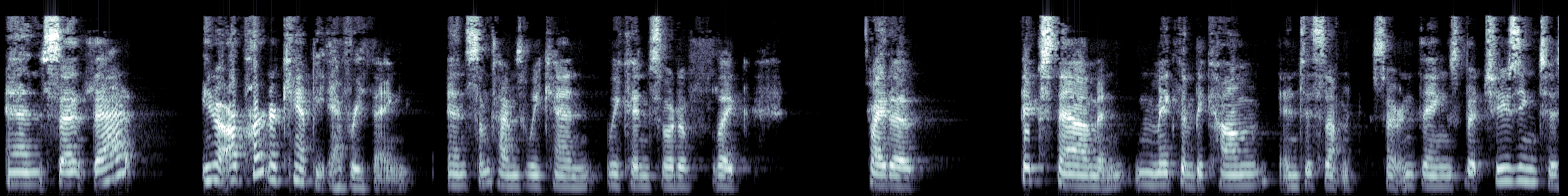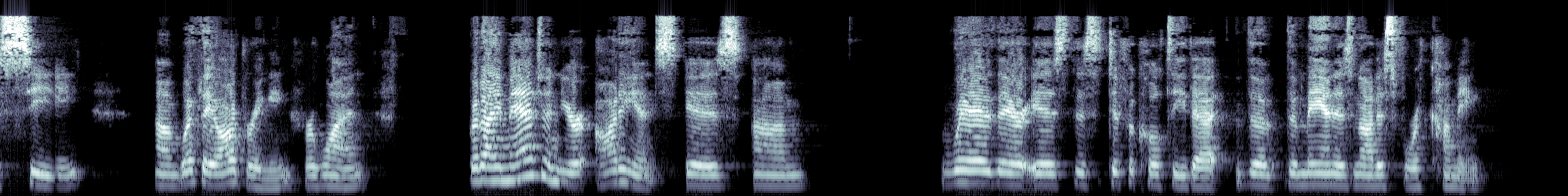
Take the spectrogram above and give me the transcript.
And so that you know, our partner can't be everything, and sometimes we can we can sort of like try to fix them and make them become into some certain things, but choosing to see um, what they are bringing for one. But I imagine your audience is um, where there is this difficulty that the the man is not as forthcoming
